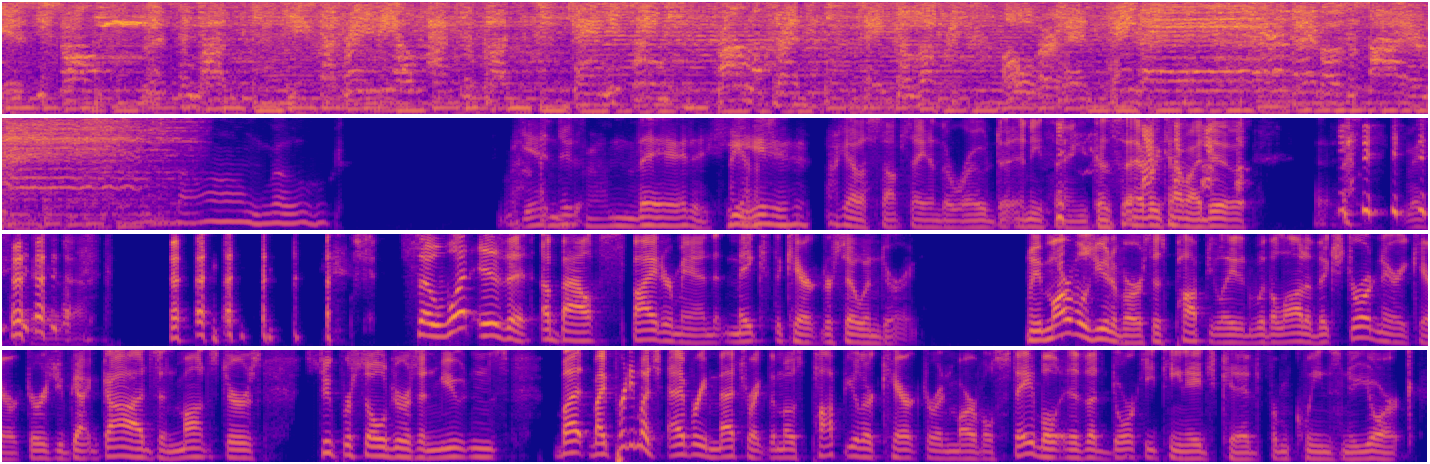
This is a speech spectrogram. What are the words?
Is he strong? Listen, bud, he's got radioactive blood. Can he swing from a thread? Take a look overhead. Hey there, there goes the Spider-Man. Long road. I Getting knew- from there to I gotta here. I gotta stop saying the road to anything because every time I do. Makes me think of that. so, what is it about Spider Man that makes the character so enduring? I mean, Marvel's universe is populated with a lot of extraordinary characters. You've got gods and monsters, super soldiers and mutants. But by pretty much every metric, the most popular character in Marvel's stable is a dorky teenage kid from Queens, New York.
